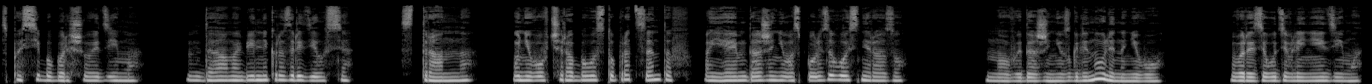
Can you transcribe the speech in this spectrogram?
Спасибо большое, Дима. Да, мобильник разрядился. Странно. У него вчера было сто процентов, а я им даже не воспользовалась ни разу. Но вы даже не взглянули на него, выразил удивление Дима.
